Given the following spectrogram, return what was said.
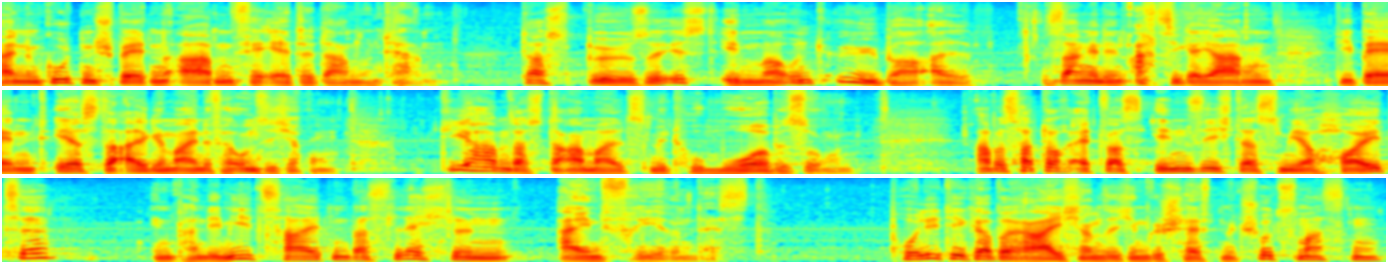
Einen guten späten Abend, verehrte Damen und Herren. Das Böse ist immer und überall, sang in den 80er Jahren die Band Erste Allgemeine Verunsicherung. Die haben das damals mit Humor besungen. Aber es hat doch etwas in sich, das mir heute, in Pandemiezeiten, das Lächeln einfrieren lässt. Politiker bereichern sich im Geschäft mit Schutzmasken,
